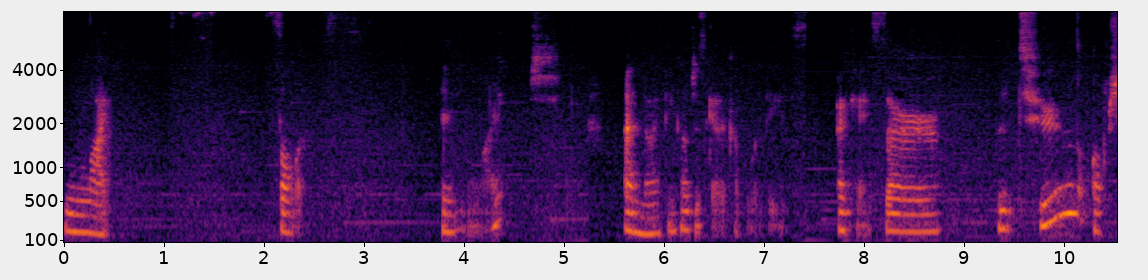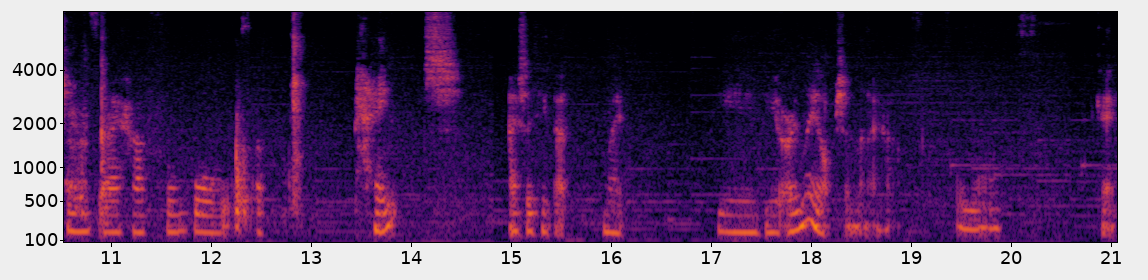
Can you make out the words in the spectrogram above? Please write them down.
Light. Solace is light. And don't I think I'll just get a couple of these. Okay, so the two options that I have for walls are paint. I actually think that might be the only option that I have. Okay,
